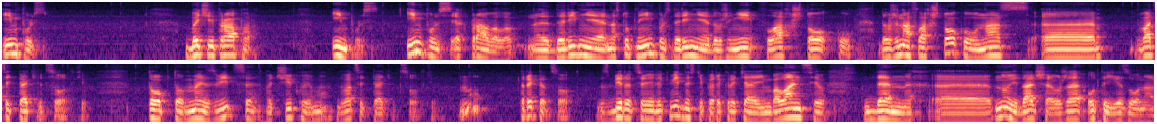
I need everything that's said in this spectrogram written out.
імпульс, бичий прапор, імпульс. Імпульс, як правило, е, дорівнює, наступний імпульс дорівнює довжині флагштоку. Довжина флагштоку у нас е, 25%. Тобто ми звідси очікуємо 25%. Ну, 3500. Збір цієї ліквідності, перекриття імбалансів. Денних. Е, ну і далі вже ОТЄ зона,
